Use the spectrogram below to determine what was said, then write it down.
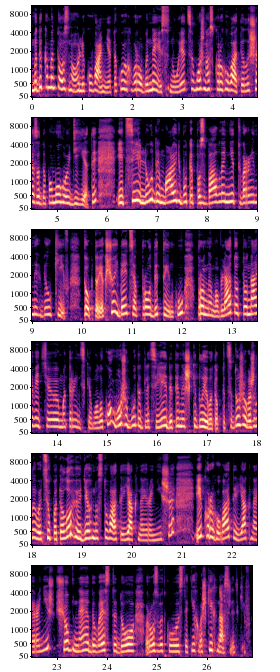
Медикаментозного лікування такої хвороби не існує. Це можна скоригувати лише за допомогою дієти. І ці люди мають бути позбавлені тваринних білків. Тобто, якщо йдеться про дитинку, про немовляту, то навіть е, материнське молоко може бути для цієї дитини шкідливо. Тобто, це дуже важливо цю патологію діагностувати якнайраніше і коригувати якнайраніше, щоб не довести до розвитку ось таких важких наслідків.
